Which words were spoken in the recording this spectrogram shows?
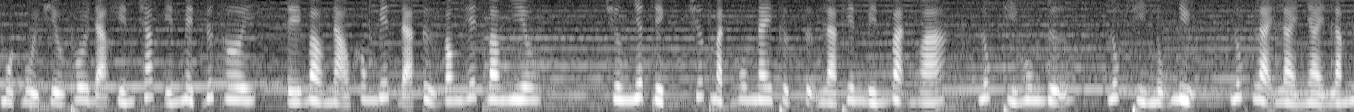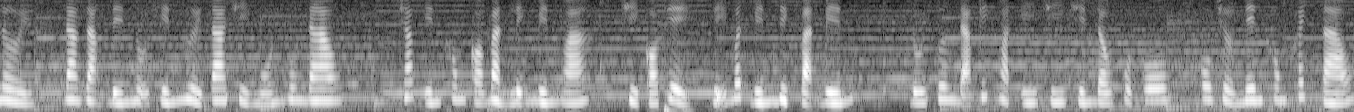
Một buổi chiều thôi đã khiến chắc Yến mệt đứt hơi, tế bào não không biết đã tử vong hết bao nhiêu. Trương Nhất Địch trước mặt hôm nay thực sự là thiên biến vạn hóa, lúc thì hung dữ, lúc thì nũng nịu, lúc lại lải nhải lắm lời, đa dạng đến nỗi khiến người ta chỉ muốn vung đao. Chắc Yến không có bản lĩnh biến hóa, chỉ có thể dĩ bất biến địch vạn biến. Đối phương đã kích hoạt ý chí chiến đấu của cô, cô trở nên không khách sáo,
